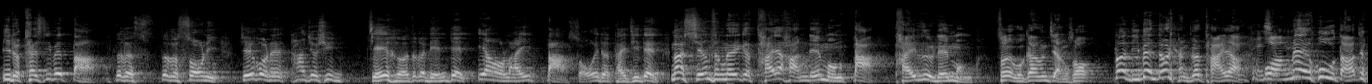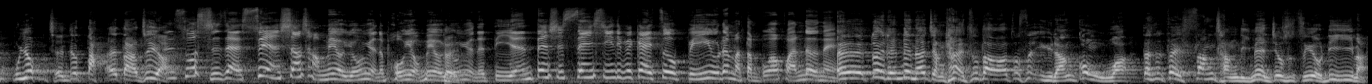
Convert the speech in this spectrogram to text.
一的开始被打这个这个 Sony，结果呢，他就去结合这个联电要来打所谓的台积电，那形成了一个台韩联盟打台日联盟，所以我刚刚讲说。那里面都两个台啊，网内互打就不用钱，就打来打去啊。说实在，虽然商场没有永远的朋友，没有永远的敌人，但是三星你被盖做比喻，那么等不要欢乐呢？哎，对联电来讲，他也知道啊，这是与狼共舞啊。但是在商场里面就是只有利益嘛，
